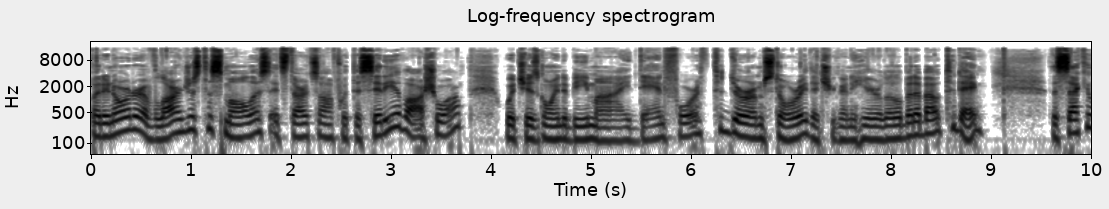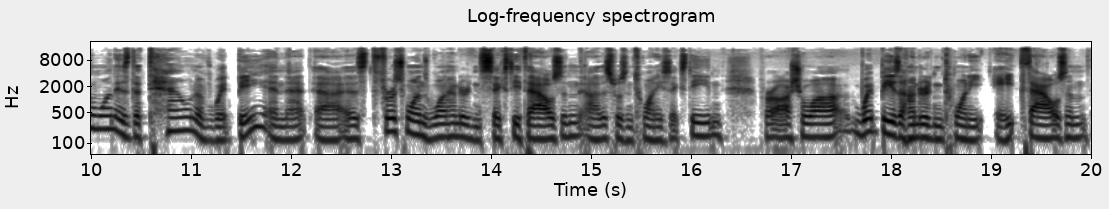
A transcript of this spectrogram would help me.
But in order of largest to smallest it starts off with the city of Oshawa which is going to be my Danforth to Durham story that you're going to hear a little bit about today the second one is the town of Whitby, and that uh, is the first one's 160,000. Uh, this was in 2016 for Oshawa. Whitby is 128,000.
